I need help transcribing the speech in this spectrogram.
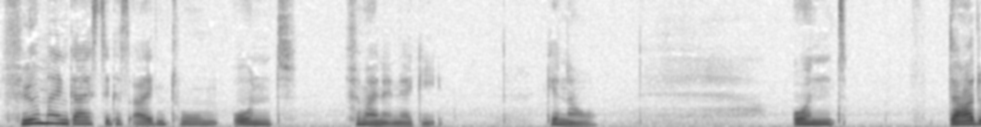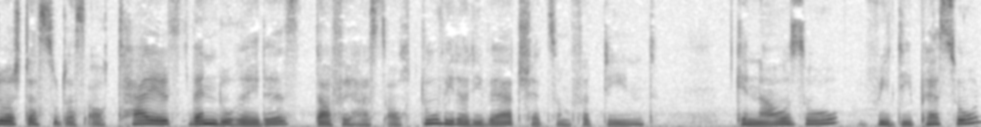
für mein geistiges Eigentum und für meine Energie. Genau. Und dadurch, dass du das auch teilst, wenn du redest, dafür hast auch du wieder die Wertschätzung verdient, genauso wie die Person,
